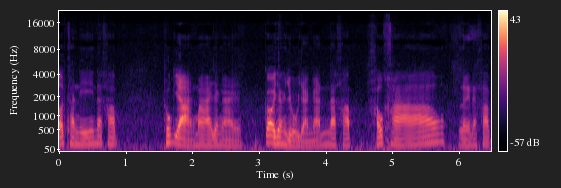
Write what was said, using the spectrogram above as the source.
รถคันนี้นะครับ ทุกอย่างมายังไงก็ยังอยู่อย่างนั้นนะครับขาวๆเลยนะครับ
